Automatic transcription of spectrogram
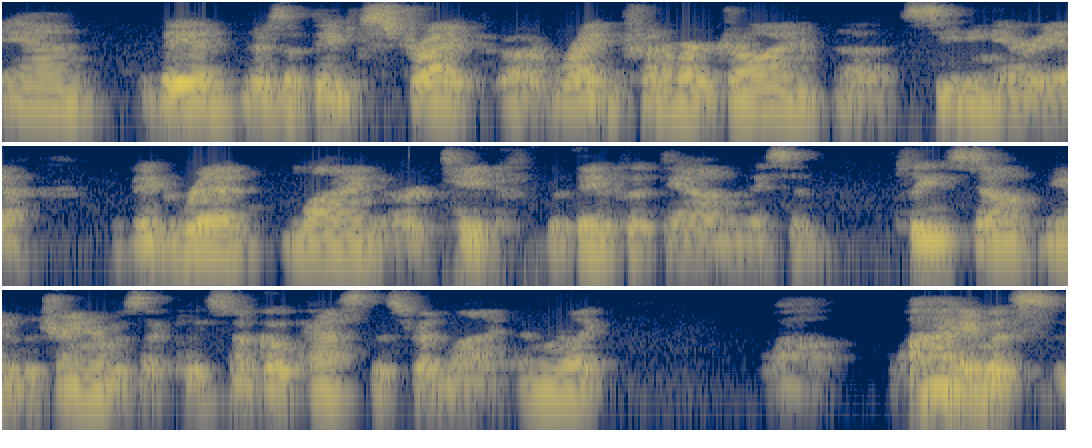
and they had there's a big stripe uh, right in front of our drawing uh, seating area, big red line or tape that they had put down, and they said, "Please don't." You know, the trainer was like, "Please don't go past this red line," and we're like, "Wow, why? What's?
